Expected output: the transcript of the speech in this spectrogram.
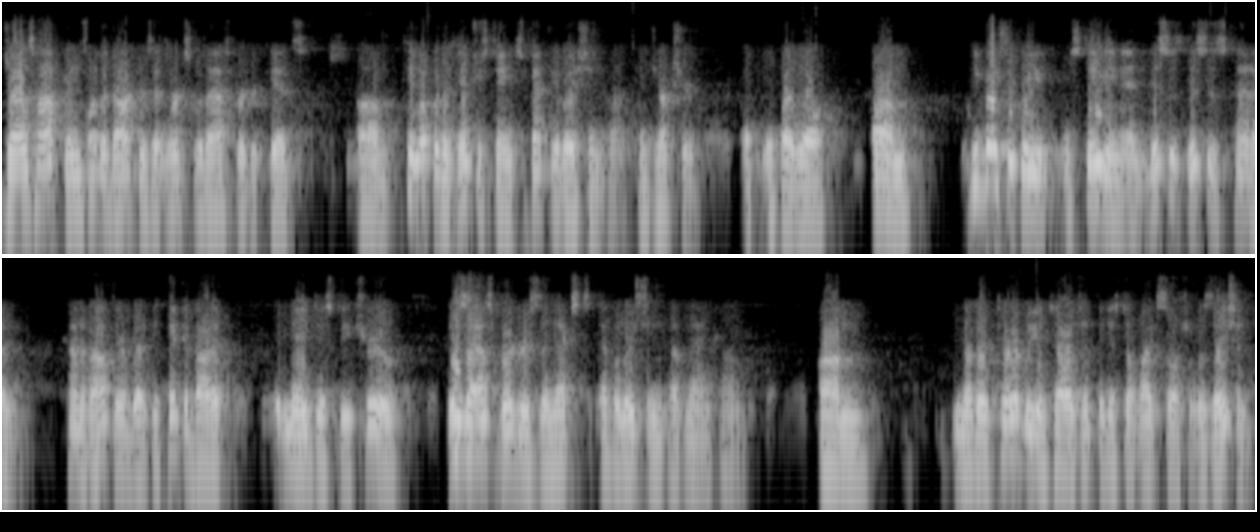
Johns Hopkins, one of the doctors that works with Asperger kids, um, came up with an interesting speculation, uh, conjecture, if, if I will. Um, he basically is stating, and this is this is kind of kind of out there, but if you think about it, it may just be true. Is Asperger's the next evolution of mankind? Um, you know, they're terribly intelligent, they just don't like socialization.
